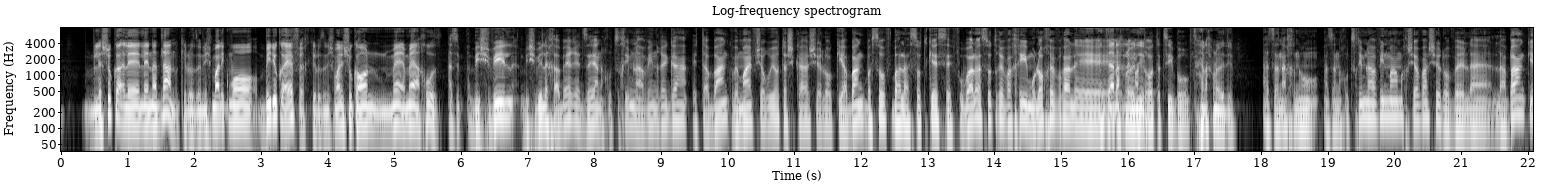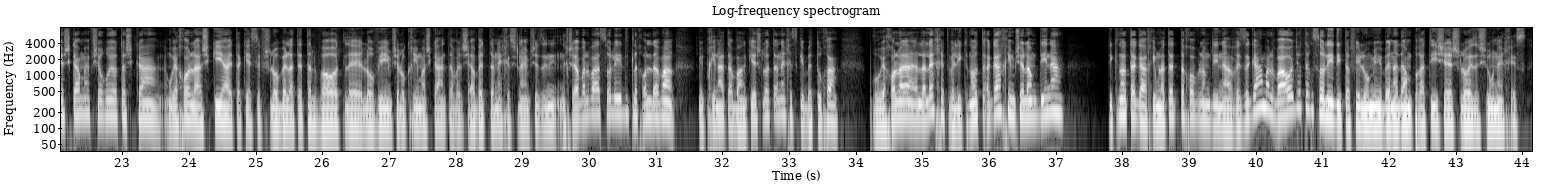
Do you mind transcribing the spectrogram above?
לשוק, לנדל"ן, כאילו זה נשמע לי כמו בדיוק ההפך, כאילו זה נשמע לי שוק ההון 100 100 אחוז. אז בשביל, בשביל לחבר את זה, אנחנו צריכים להבין רגע את הבנק ומה האפשרויות השקעה שלו, כי הבנק בסוף בא לעשות כסף, הוא בא לעשות רווחים, הוא לא חברה ל... את זה אנחנו למטרות יודעים. הציבור. אנחנו יודעים. אז אנחנו, אז אנחנו צריכים להבין מה המחשבה שלו, ולבנק יש כמה אפשרויות השקעה. הוא יכול להשקיע את הכסף שלו בלתת הלוואות ללווים שלוקחים משכנתה ולשעבד את הנכס שלהם, שזה נחשב הלוואה סולידית לכל דבר. מבחינת הבנק יש לו את הנכס כבטוחה, והוא יכול ללכת ולקנות אג"חים של המדינה. לקנות אג"חים, לתת את החוב למדינה, וזה גם הלוואה עוד יותר סולידית אפילו מבן אדם פרטי שיש לו איזשהו נכס.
